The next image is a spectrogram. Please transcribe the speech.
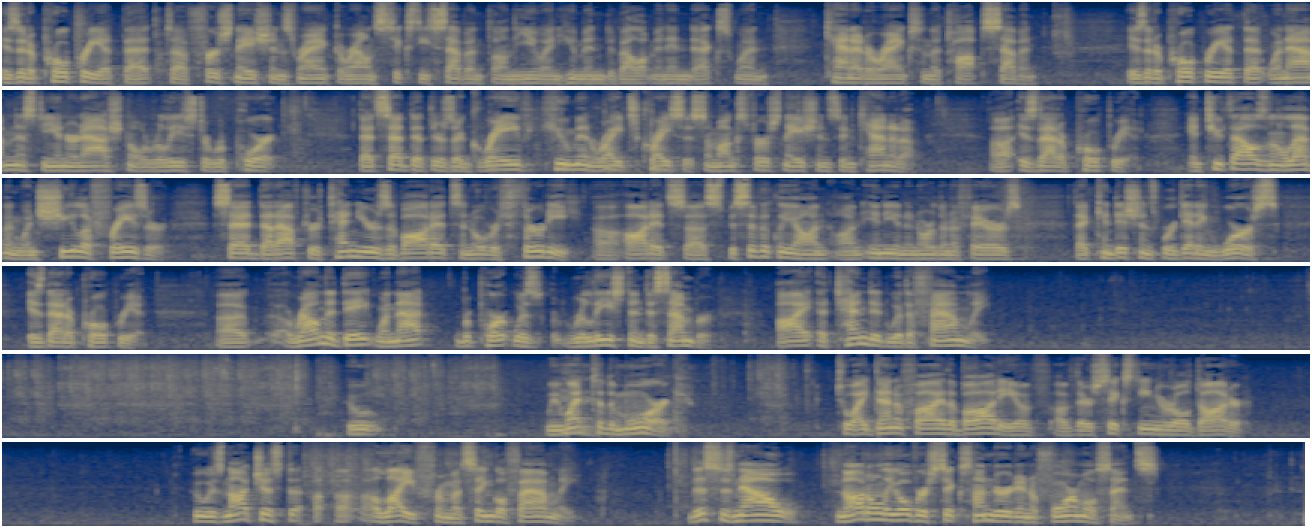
Is it appropriate that uh, First Nations rank around 67th on the UN Human Development Index when Canada ranks in the top seven? Is it appropriate that when Amnesty International released a report that said that there's a grave human rights crisis amongst First Nations in Canada, uh, is that appropriate? In 2011, when Sheila Fraser said that after 10 years of audits and over 30 uh, audits uh, specifically on, on Indian and Northern affairs, that conditions were getting worse, is that appropriate? Uh, around the date when that report was released in December, I attended with a family who we went to the morgue to identify the body of, of their 16 year old daughter, who was not just a, a, a life from a single family. This is now not only over 600 in a formal sense,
